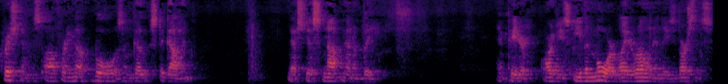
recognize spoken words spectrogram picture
Christians offering up bulls and goats to God. That's just not going to be. And Peter argues even more later on in these verses.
